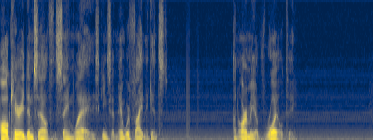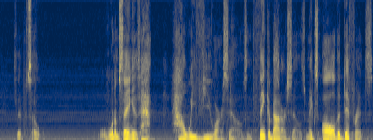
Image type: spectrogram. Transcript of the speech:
all carried themselves the same way. These kings said, Man, we're fighting against an army of royalty. So, what I'm saying is how we view ourselves and think about ourselves makes all the difference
